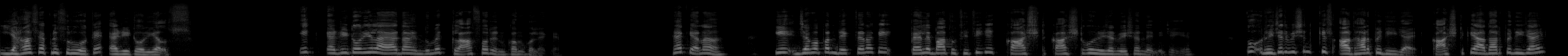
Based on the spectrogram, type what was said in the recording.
यहाँ से अपने शुरू होते हैं एडिटोरियल्स। एक एडिटोरियल आया था हिंदू में क्लास और इनकम को लेके। है क्या ना? कि जब अपन देखते हैं ना कि पहले बात होती थी कि कास्ट कास्ट को रिजर्वेशन देनी चाहिए। तो रिजर्वेशन किस आधार पे दी जाए? कास्ट के आधार पे दी जाए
